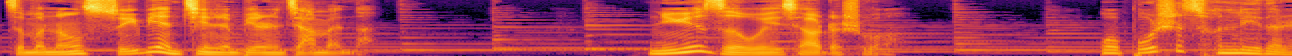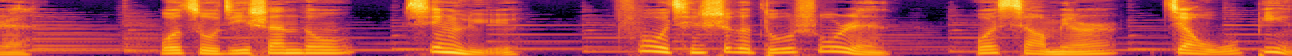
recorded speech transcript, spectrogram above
怎么能随便进人别人家门呢？”女子微笑着说。我不是村里的人，我祖籍山东，姓吕，父亲是个读书人。我小名叫吴病，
